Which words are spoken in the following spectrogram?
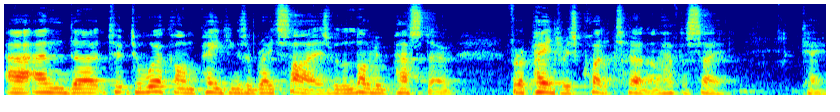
Uh, and uh, to, to, work on paintings of great size with a lot of impasto for a painter is quite a turn on, I have to say. Okay.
